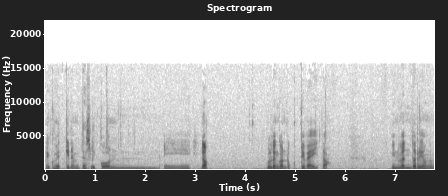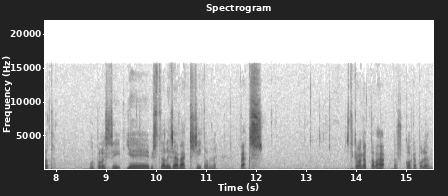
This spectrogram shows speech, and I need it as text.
Eiku hetkinen, mitäs oli kon... Ei... Joo. Golden Conductiveita. Inventoriongelmat. Wood Police, jee, pistetään lisää väksiä tonne. Väks. Sitten käydään katsoa vähän tuossa kohdapuolen,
